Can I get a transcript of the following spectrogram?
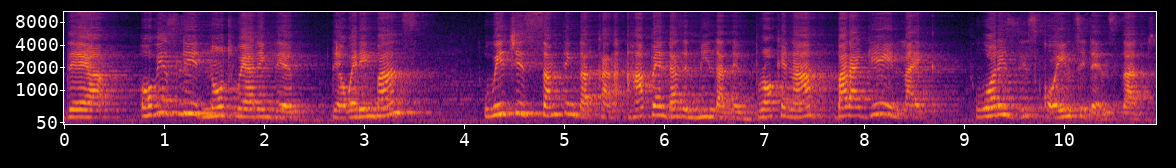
they are obviously not wearing their their wedding bands which is something that can happen. Doesn't mean that they've broken up. But again like what is this coincidence that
